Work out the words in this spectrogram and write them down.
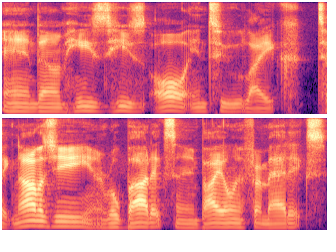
and um, he's he's all into like technology and robotics and bioinformatics,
